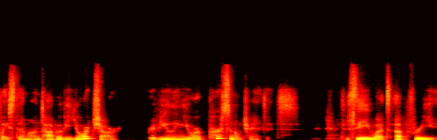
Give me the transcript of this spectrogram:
place them on top of your chart, revealing your personal transits to see what's up for you.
